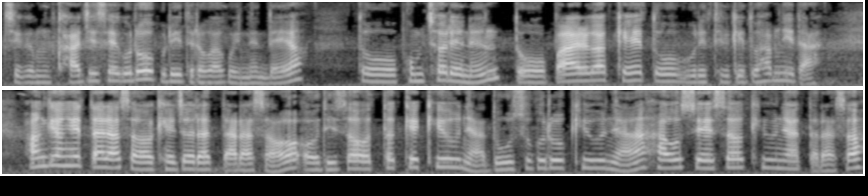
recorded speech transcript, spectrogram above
지금 가지색으로 물이 들어가고 있는데요. 또 봄철에는 또 빨갛게 또 물이 들기도 합니다. 환경에 따라서 계절에 따라서 어디서 어떻게 키우냐 노숙으로 키우냐 하우스에서 키우냐에 따라서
